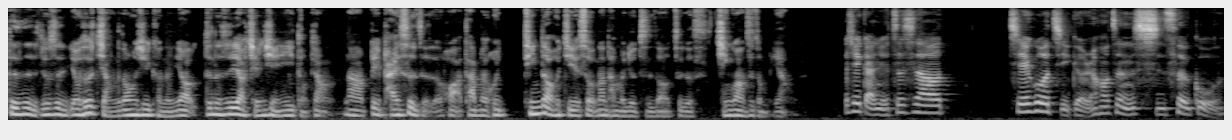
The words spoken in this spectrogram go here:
真的就是有时候讲的东西可能要真的是要浅显易懂，这样那被拍摄者的话，他们会听到会接受，那他们就知道这个情况是怎么样。而且感觉这是要接过几个，然后真的实测过。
